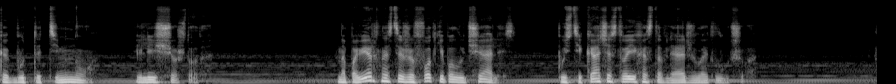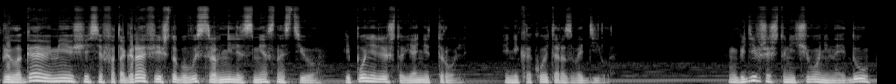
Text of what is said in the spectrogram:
как будто темно или еще что-то. На поверхности же фотки получались, пусть и качество их оставляет желать лучшего. Прилагаю имеющиеся фотографии, чтобы вы сравнили с местностью и поняли, что я не тролль и не какой-то разводила. Убедившись, что ничего не найду,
